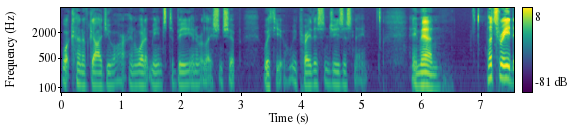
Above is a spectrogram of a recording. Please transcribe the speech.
what kind of God you are and what it means to be in a relationship with you. We pray this in Jesus' name. Amen. Let's read.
